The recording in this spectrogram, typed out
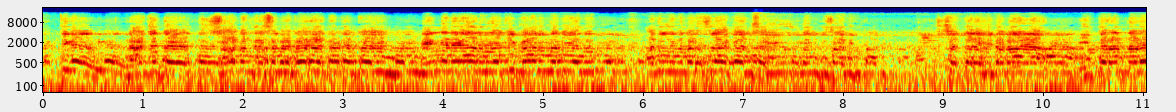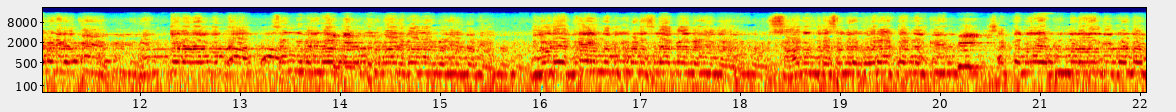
ശക്തികൾ രാജ്യത്തെ സ്വാതന്ത്ര്യ സമര പോരാട്ടത്തെ പോലും എങ്ങനെയാണ് മനുഷ്യത്വരഹിതമായ ഇത്തരം നടപടികൾക്ക് പിന്തുണ നൽകുന്ന സംഘപരിവാർ ഒരുപാട് കാണാൻ കഴിയുന്നത്. ഇതിലൂടെയൊക്കെയും നമുക്ക് മനസ്സിലാക്കാൻ കഴിയുന്നത് സ്വാതന്ത്ര്യ സമര പോരാട്ടങ്ങൾക്ക് ശക്തമായ പിന്തുണ നൽകിക്കൊണ്ടും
